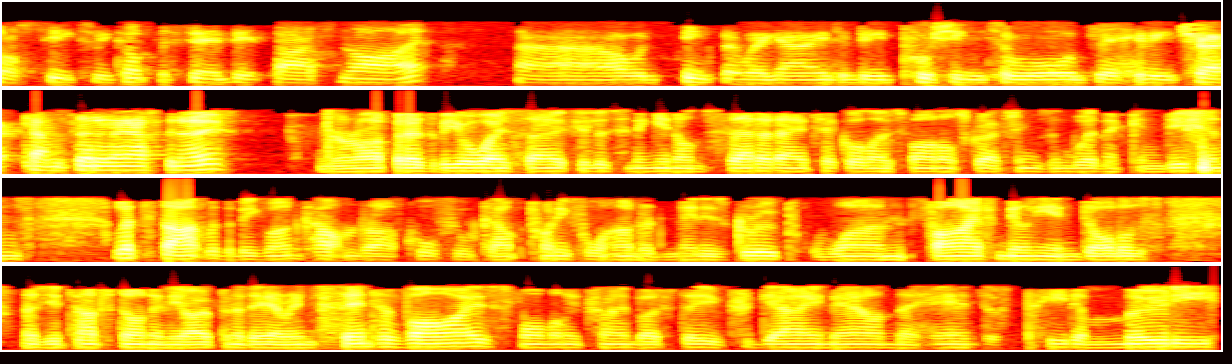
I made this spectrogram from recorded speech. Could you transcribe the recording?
soft six, we copped a fair bit last night. Uh, I would think that we're going to be pushing towards a heavy track come Saturday afternoon. All right, but as we always say, if you're listening in on Saturday, check all those final scratchings and weather conditions. Let's start with the big one, Carlton Draft Caulfield Cup, 2,400 metres, Group 1, $5 million, as you touched on in the opener there, Incentivise, formerly trained by Steve Tregea, now in the hands of Peter Moody.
